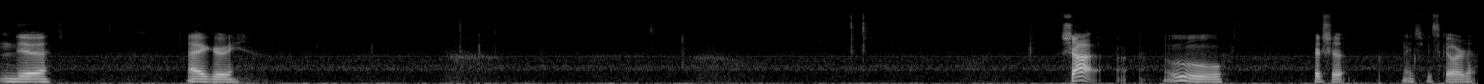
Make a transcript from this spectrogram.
Yeah, I agree. Shot. Ooh, good shit. Nice, we scored it.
